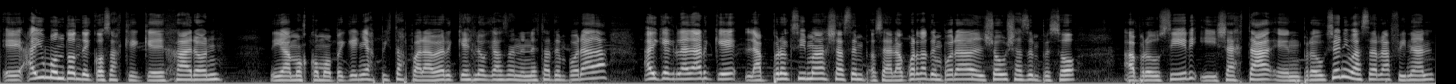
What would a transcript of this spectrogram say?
Eh, hay un montón de cosas que, que dejaron, digamos, como pequeñas pistas para ver qué es lo que hacen en esta temporada. Hay que aclarar que la próxima, ya se, em- o sea, la cuarta temporada del show ya se empezó a producir y ya está en producción y va a ser la final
